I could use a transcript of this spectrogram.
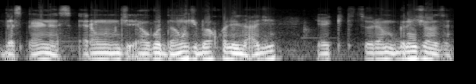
das pernas, eram de algodão de boa qualidade e arquitetura grandiosa.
